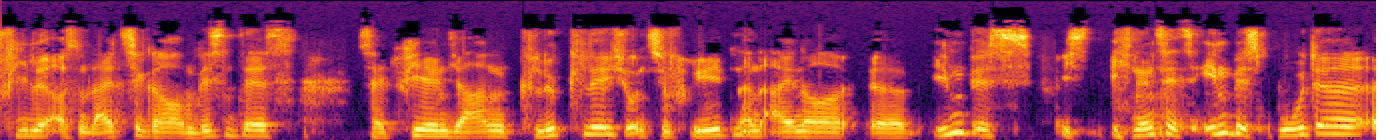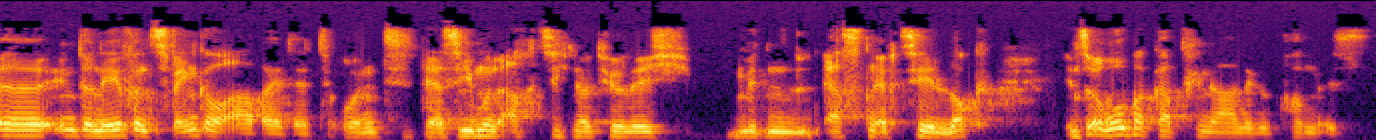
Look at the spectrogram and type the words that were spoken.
viele aus dem Leipziger Raum wissen das, seit vielen Jahren glücklich und zufrieden an einer äh, Imbiss, ich, ich nenne es jetzt Imbissbude äh, in der Nähe von Zwenkau arbeitet und der 87 natürlich mit dem ersten FC Lok ins Europacup-Finale gekommen ist.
